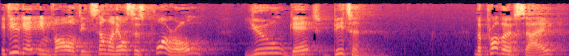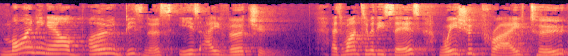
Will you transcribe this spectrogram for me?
If you get involved in someone else's quarrel, you'll get bitten. The Proverbs say, minding our own business is a virtue. As 1 Timothy says, we should pray to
